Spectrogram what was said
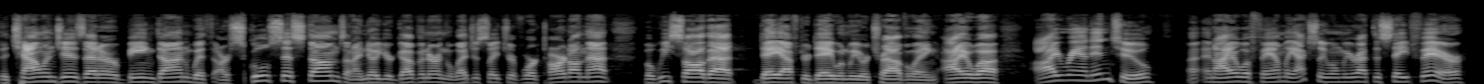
the challenges that are being done with our school systems. And I know your governor and the legislature have worked hard on that, but we saw that day after day when we were traveling Iowa. I ran into an Iowa family actually when we were at the state fair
